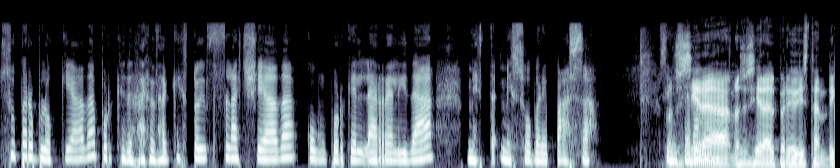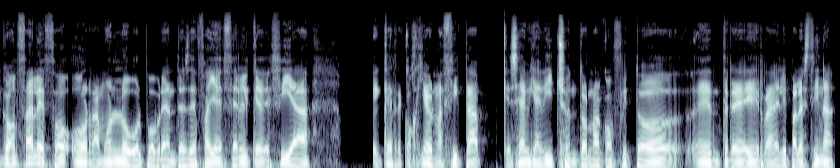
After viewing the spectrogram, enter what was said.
súper bloqueada porque de verdad que estoy flasheada con, porque la realidad me, está- me sobrepasa. No sé, si era, no sé si era el periodista Enrique González o, o Ramón Lobo, el pobre antes de fallecer, el que decía eh, que recogía una cita que se había dicho en torno al conflicto entre Israel y Palestina.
